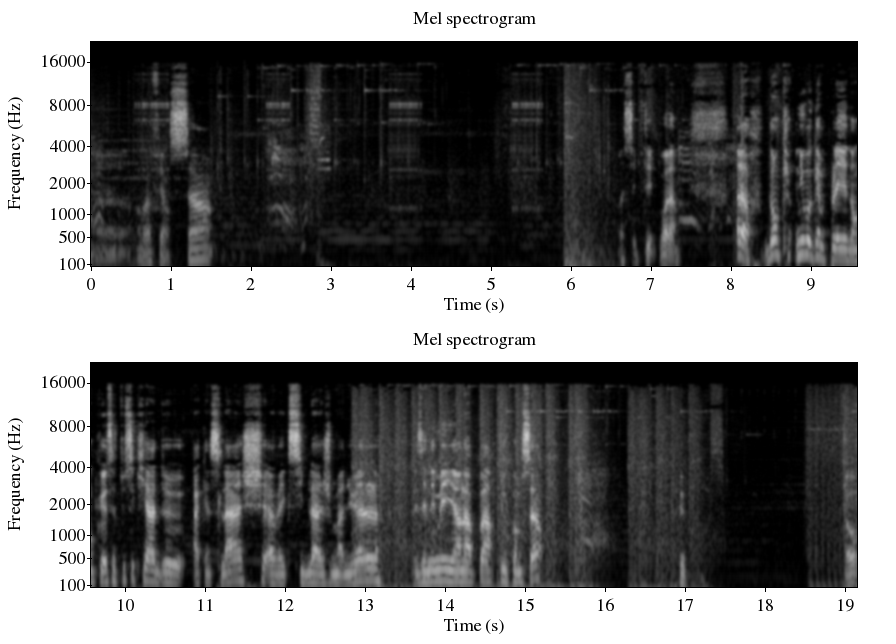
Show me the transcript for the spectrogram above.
Euh, on va faire ça. Accepter, voilà. Alors, donc, niveau gameplay, donc euh, c'est tout ce qu'il y a de hack and slash avec ciblage manuel. Les ennemis, il y en a partout comme ça. Oh,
